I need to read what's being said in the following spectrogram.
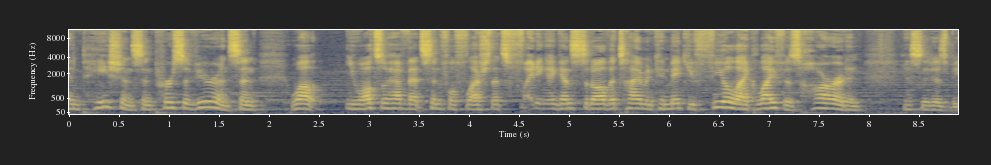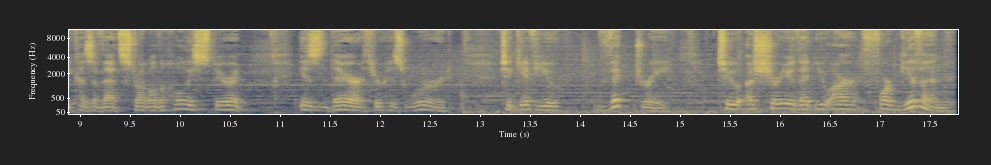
and patience and perseverance. And while you also have that sinful flesh that's fighting against it all the time and can make you feel like life is hard. And yes, it is because of that struggle. The Holy Spirit is there through His Word to give you victory, to assure you that you are forgiven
